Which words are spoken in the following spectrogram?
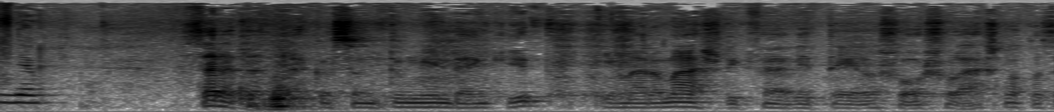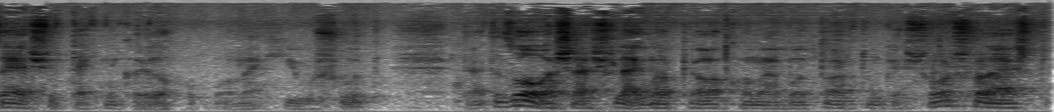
Igen. Szeretettel köszöntünk mindenkit. Én már a második felvételén a sorsolásnak az első technikai lapokból meghiúsult. Tehát az olvasás világnapja alkalmából tartunk egy sorsolást.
